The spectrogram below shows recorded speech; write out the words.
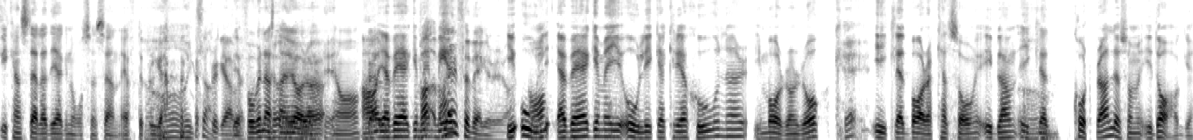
vi kan ställa diagnosen sen efter program, Ja, intressant. Det programmet. får vi nästan göra. Ja, Ja, själv. jag väger mig Va, mer varför väger du då? i oli, Jag väger mig i olika kreationer, i morgonrock, Okej. iklädd bara kalsonger, ibland iklädd kortbrallor som idag.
